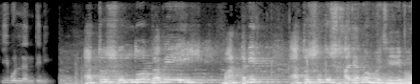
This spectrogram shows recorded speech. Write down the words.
কি বললেন তিনি। এত সুন্দরভাবে এই মাঠটাকে এত সুন্দর সাজানো হয়েছে এবং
